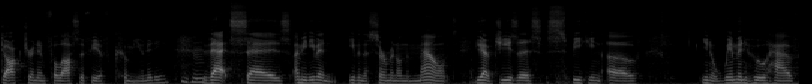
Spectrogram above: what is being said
doctrine and philosophy of community that says i mean even even the sermon on the mount you have jesus speaking of you know women who have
